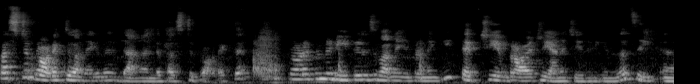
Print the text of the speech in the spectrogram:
ഫസ്റ്റ് പ്രോഡക്റ്റ് വന്നിരിക്കുന്നത് ഇതാണ് എന്റെ ഫസ്റ്റ് പ്രോഡക്റ്റ് പ്രോഡക്റ്റിന്റെ ഡീറ്റെയിൽസ് പറഞ്ഞു കഴിഞ്ഞിട്ടുണ്ടെങ്കിൽ തെച്ചി എംബ്രോയിഡറി ആണ് ചെയ്തിരിക്കുന്നത്. സിൽക്ക്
